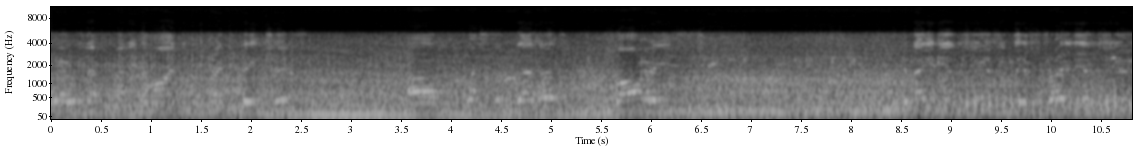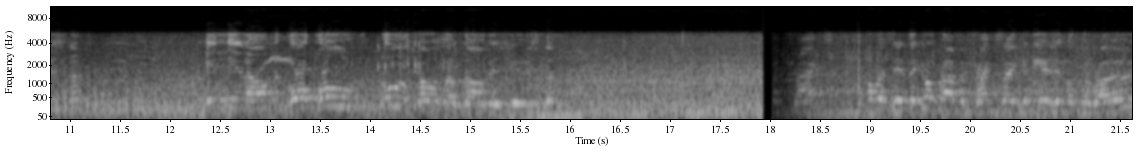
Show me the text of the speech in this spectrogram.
where we left many behind on the French beaches. Um, Western Desert, Far East, the Canadians used them, the Australians use them, Indian Army, all, all, all the Commonwealth armies used them. Tracks. Obviously, if they've got rubber tracks, they can use it on the road.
